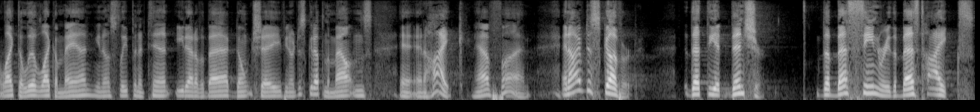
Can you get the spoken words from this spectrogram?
I like to live like a man, you know, sleep in a tent, eat out of a bag, don't shave, you know, just get up in the mountains and, and hike, and have fun. And I've discovered that the adventure, the best scenery, the best hikes,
